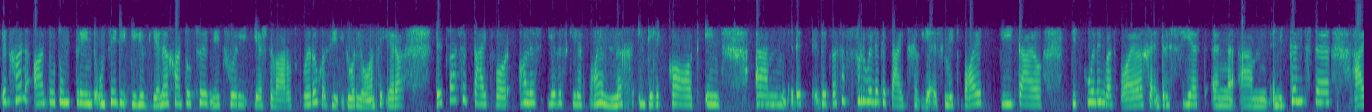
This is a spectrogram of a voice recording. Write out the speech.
dit gaan aan tot omtrent ons sê die die juwele gaan tot so net voor die eerste wêreldoorlog as die Edwardiaanse era dit was 'n tyd waar alles ewe skielik baie lig en delikaat en um dit dit was 'n vrolike tyd gewees met baie detail. Die koning was baie geïnteresseerd in um in die kunste. Hy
